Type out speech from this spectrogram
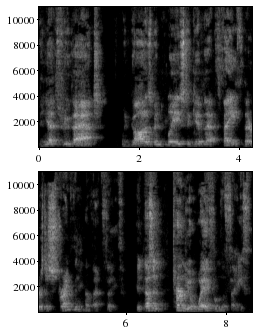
And yet, through that, when God has been pleased to give that faith, there's a strengthening of that faith. It doesn't turn you away from the faith.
